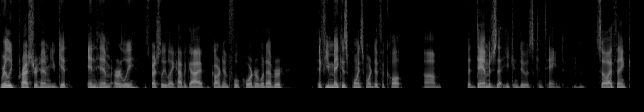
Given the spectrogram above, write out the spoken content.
really pressure him, you get in him early, especially like have a guy guard him full court or whatever. If you make his points more difficult, um, the damage that he can do is contained. Mhm. So I think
